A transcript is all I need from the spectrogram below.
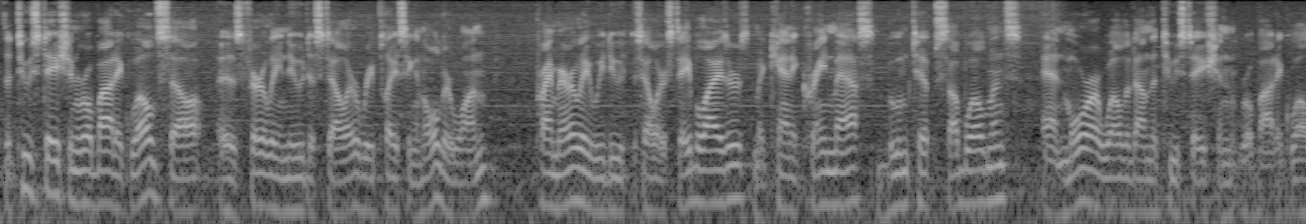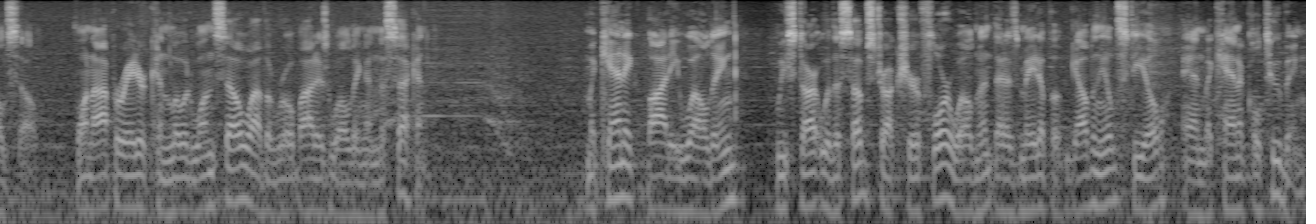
The two-station robotic weld cell is fairly new to Stellar, replacing an older one. Primarily, we do Stellar stabilizers, mechanic crane masts, boom tip subweldments, and more are welded on the two-station robotic weld cell. One operator can load one cell while the robot is welding on the second. Mechanic body welding, we start with a substructure floor weldment that is made up of galvannealed steel and mechanical tubing.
